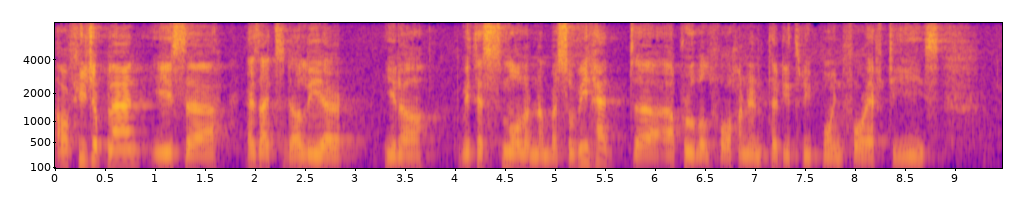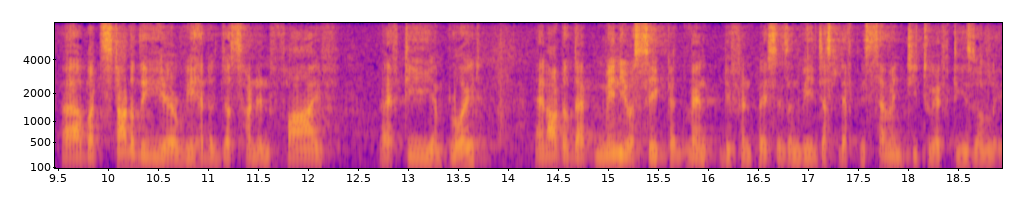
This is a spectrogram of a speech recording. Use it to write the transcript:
Our future plan is, as I said earlier, you know, with a smaller number. So we had approval for 133.4 FTEs. Uh, but start of the year, we had just 105 FTE employed. And out of that, many were sick and went different places, and we just left with 72 FTEs only.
